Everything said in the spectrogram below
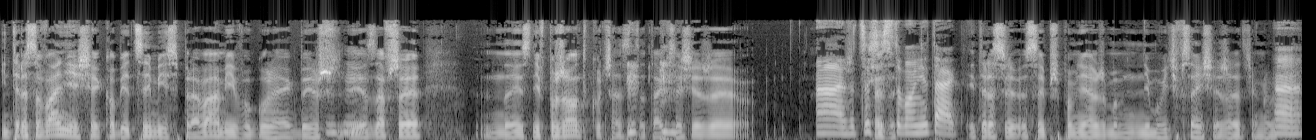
interesowanie się kobiecymi sprawami w ogóle jakby już mhm. jest zawsze no jest nie w porządku często, tak? W sensie, że... A, że coś jest z tobą nie tak. I teraz sobie przypomniałem, że mam nie mówić w sensie, że ciągle A.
